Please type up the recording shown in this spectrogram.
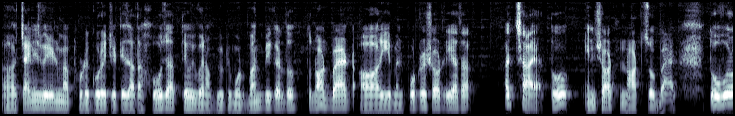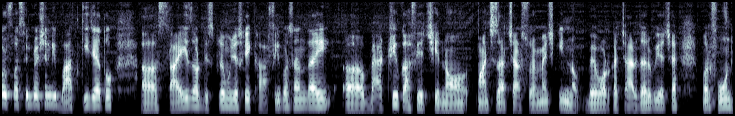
चाइनीज़ वेरिएंट में आप थोड़े गोरे चिट्टे ज़्यादा हो जाते हो इवन आप ब्यूटी मोड बंद भी कर दो। तो नॉट बैड और ये मैंने पोर्ट्रेट शॉट लिया था। अच्छा आया तो in short not so bad तो ओवरऑल फ़र्स्ट इंप्रेशन की बात की जाए तो साइज़ और डिस्प्ले मुझे इसकी काफ़ी पसंद आई। बैटरी काफ़ी अच्छी है, नौ, पाँच हज़ार चार सौ एम एच की, नब्बे वॉट का चार्जर भी अच्छा है। मगर फ़ोन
